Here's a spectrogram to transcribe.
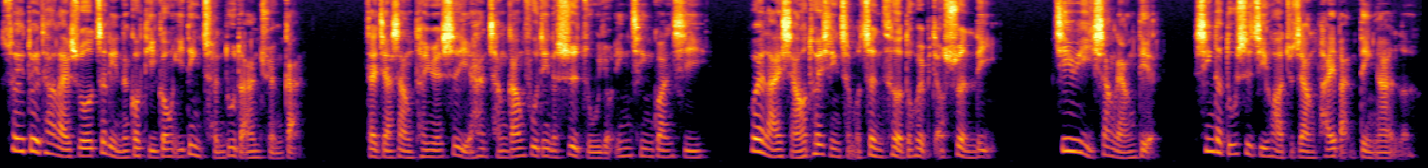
所以对他来说，这里能够提供一定程度的安全感。再加上藤原氏也和长冈附近的氏族有姻亲关系，未来想要推行什么政策都会比较顺利。基于以上两点，新的都市计划就这样拍板定案了。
